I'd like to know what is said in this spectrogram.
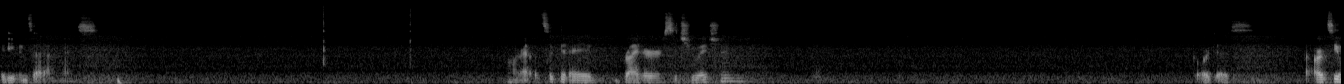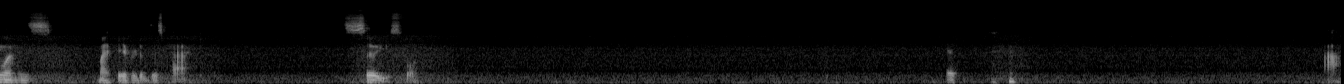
it evens that out nice. All right, let's look at a brighter situation. Gorgeous. The artsy one is my favorite of this pack. It's so useful. Hip. ah.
